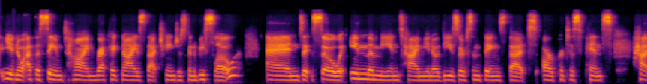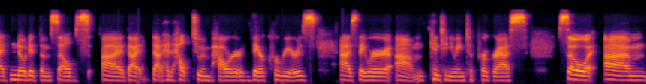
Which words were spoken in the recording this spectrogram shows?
you know at the same time recognize that change is going to be slow. And so in the meantime you know these are some things that our participants had noted themselves uh, that that had helped to empower their careers as they were um, continuing to progress. So um,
